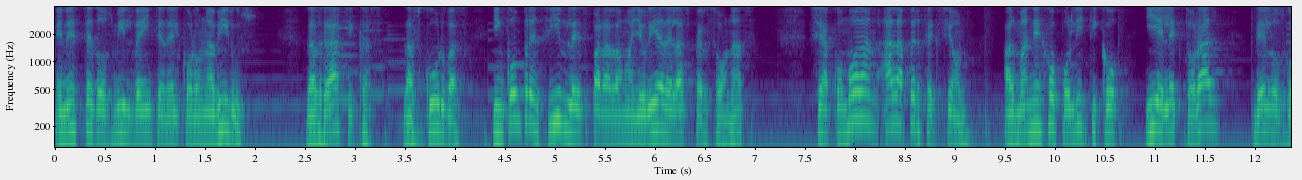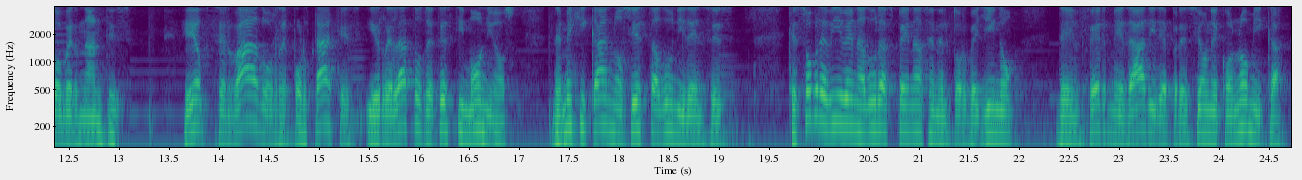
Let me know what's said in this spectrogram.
en este 2020 del coronavirus. Las gráficas, las curvas, incomprensibles para la mayoría de las personas, se acomodan a la perfección al manejo político y electoral de los gobernantes. He observado reportajes y relatos de testimonios de mexicanos y estadounidenses que sobreviven a duras penas en el torbellino de enfermedad y depresión económica,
